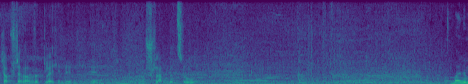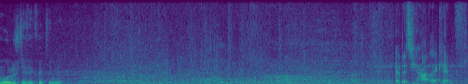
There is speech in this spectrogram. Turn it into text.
glaube, Stefan wird gleich in den, in den Schlamm gezogen. Meine Mohlestiefel kriegt ihr nicht. Er hat sich hart erkämpft.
